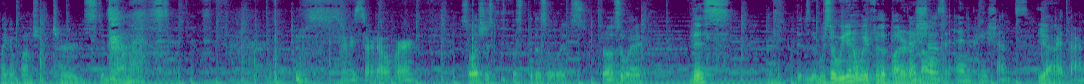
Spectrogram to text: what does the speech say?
like a bunch of turds to be honest. Should we start over? So let's just let's put this away. Let's throw this away. This so we didn't wait for the butter this to melt. This shows impatience. Yeah. Right there.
